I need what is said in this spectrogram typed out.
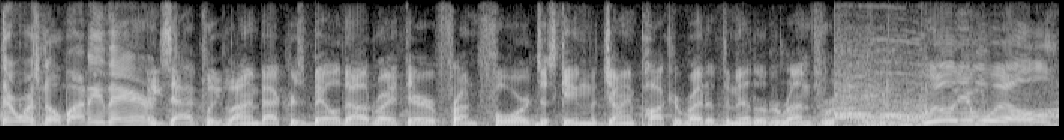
there was nobody there. Exactly. Linebackers bailed out right there. Front four just gave him a giant pocket right up the middle to run through. William Will.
